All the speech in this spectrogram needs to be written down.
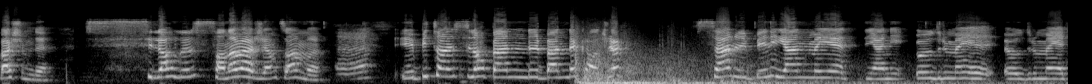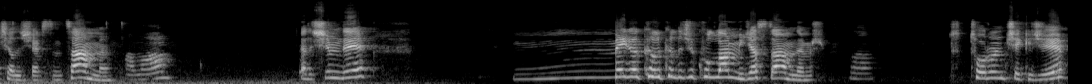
Bak şimdi silahları sana vereceğim tamam mı? evet. E, bir tane silah bende bende kalacak. Sen beni yenmeye yani öldürmeye öldürmeye çalışacaksın tamam mı? Tamam. Hadi şimdi mega kıl kılıcı kullanmayacağız tamam mı Demir? Tamam. Torun çekici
